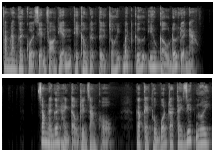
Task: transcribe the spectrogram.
Phạm là người của diễn võ điện thì không được từ chối bất cứ yêu cầu đối luyện nào. Sau này ngươi hành tẩu trên giang hồ, gặp kẻ thù muốn ra tay giết ngươi,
